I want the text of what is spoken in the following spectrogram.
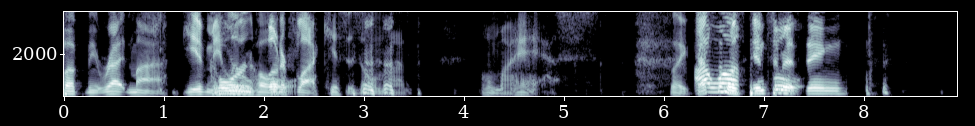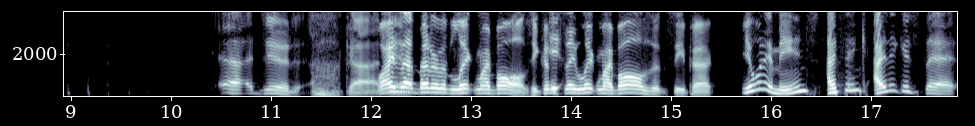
Fuck me right in my. give me little Cornhole. butterfly kisses on my on my ass. Like I that's the want most intimate people- thing. Uh, dude. Oh God. Why is that better than lick my balls? He couldn't It- say lick my balls at CPAC. You know what it means? I think. I think it's that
